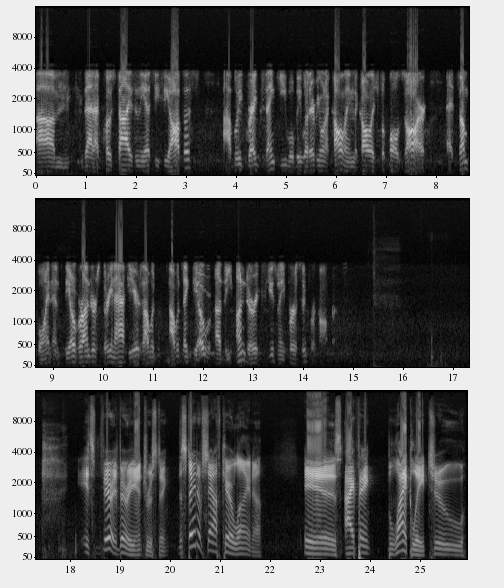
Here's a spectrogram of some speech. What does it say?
um, that have close ties in the SEC office, I believe Greg Sankey will be whatever you want to call him, the college football czar at some point. And the over under is three and a half years. I would I would take the over uh, the under, excuse me, for a super conference. It's very very interesting. The state of South Carolina is, I think, likely to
